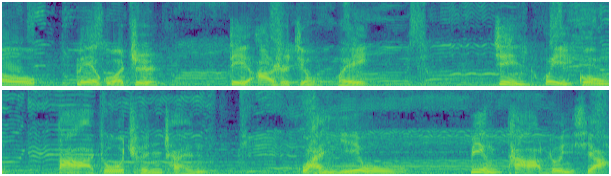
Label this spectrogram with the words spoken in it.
周列国志第二十九回：晋惠公大诛群臣，管夷吾病榻论下。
